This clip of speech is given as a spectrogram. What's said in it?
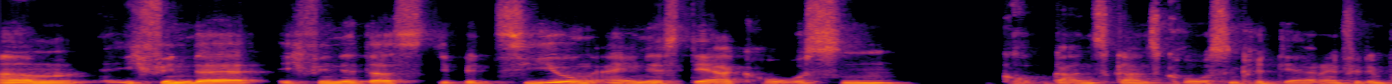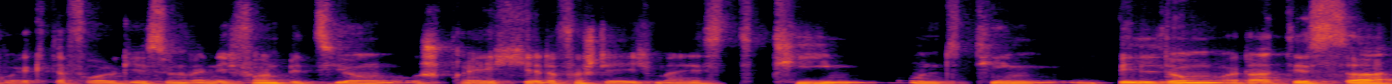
Ähm, ich, finde, ich finde, dass die Beziehung eines der großen ganz, ganz großen Kriterien für den Projekterfolg ist. Und wenn ich von Beziehung spreche, da verstehe ich meist Team und Teambildung, oder? Das, äh,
